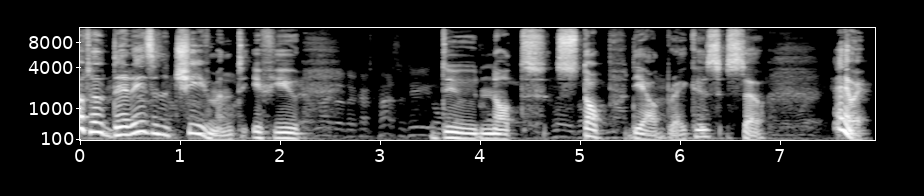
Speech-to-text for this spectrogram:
Although there is an achievement if you do not stop the Oathbreakers, so... Anyway,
